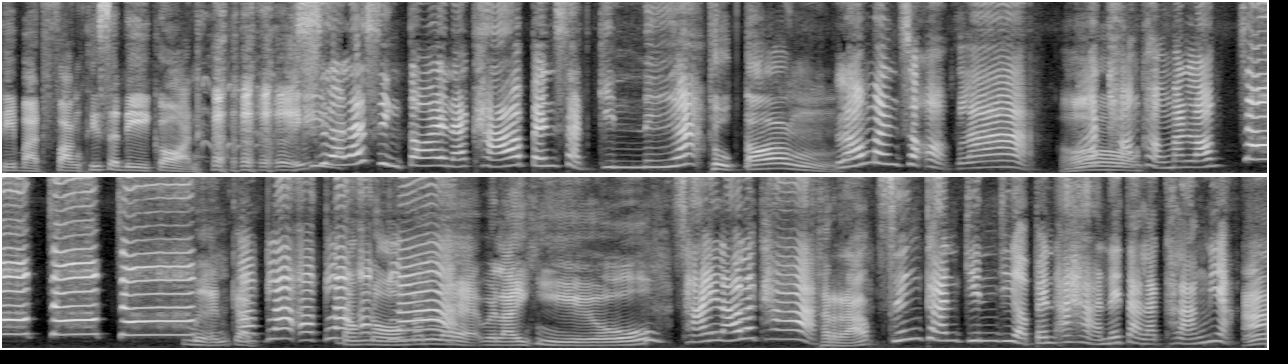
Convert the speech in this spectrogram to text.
ฏิบัติฟังทฤษฎีก่อน เสือและสิงโตนะคะ เป็นสัตว์กินเนื้อ ถูกต้อง แล้วมันจะออกล่าอ๋อเมื่อท้องของมันร้องจอกจอก จอกเหมือนอกับอกล่าออกล่าออกน้องๆล่านั่นแหละ เวลาหิว ใช่แล้วล่ะค่ะ ครับ ซึ่งการกินเหยื่อเป็นอาหารในแต่ละครั้งเนี่ยอ่า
